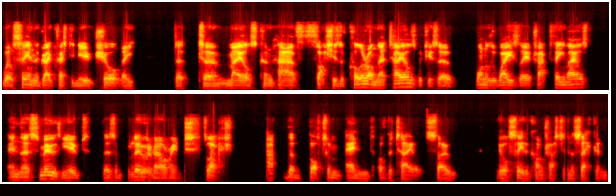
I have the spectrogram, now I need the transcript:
we'll see in the Great Crested Newt shortly that um, males can have flashes of colour on their tails, which is a, one of the ways they attract females. In the smooth newt, there's a blue and orange flash at the bottom end of the tail. So you'll see the contrast in a second.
